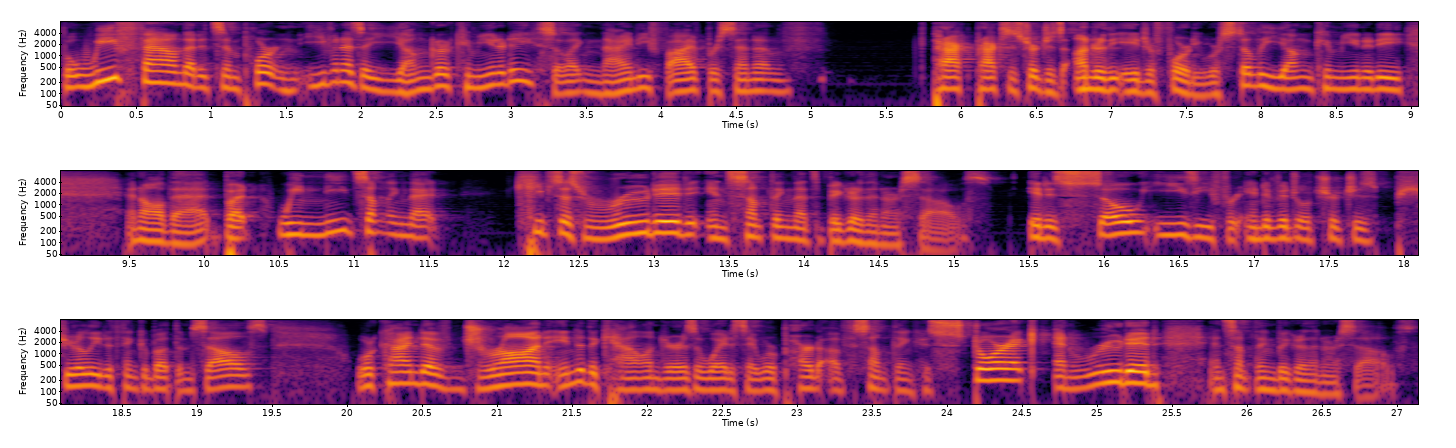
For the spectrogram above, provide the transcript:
But we found that it's important, even as a younger community, so like 95% of Praxis Church is under the age of 40. We're still a young community and all that, but we need something that keeps us rooted in something that's bigger than ourselves. It is so easy for individual churches purely to think about themselves. We're kind of drawn into the calendar as a way to say we're part of something historic and rooted and something bigger than ourselves.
